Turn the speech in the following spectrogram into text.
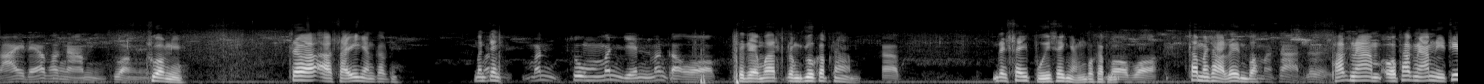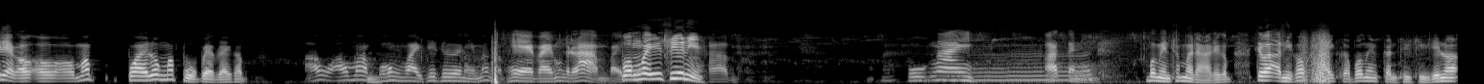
หลายแล้วพักน้ำนี่ช่วงนี้ช่วงนี้แต่ว่าอาศัยอหยังครับนี่มันจังมันซุ่มมันเย็นมันก็ออก แสดงว่าต้องอยู่กับน้ำครับ ได้ใส่ปุ๋ยใส่หยังบ่ครับบ่นี่บ่ธรรมชาติเล่นธรบ่รมชาติเลย พักน้ำโอ้พักน้ำนี่ที่แรกเอาเอาเอามาปล่อยลงมาปลูกแบบไรครับเอาเอามาปงไว้ซื่อๆนี่มันก็แผ่ไปมันก็ล่ามไปปวงไว้ซื้อๆนี่ครับปลูกง่ายพักกันนี่บ่แม่นธรรมดาเลยครับ แต่ว่าอันนี้เขาขายก็บ่แม่นกันถือๆเด้เนาะ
